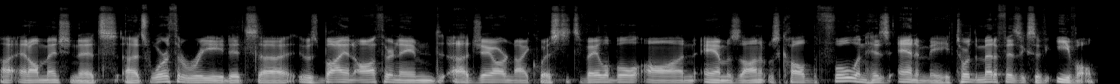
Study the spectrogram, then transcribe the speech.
uh, and I'll mention it. It's, uh, it's worth a read. It's uh, it was by an author named uh, J.R. Nyquist. It's available on Amazon. It was called "The Fool and His Enemy: Toward the Metaphysics of Evil."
